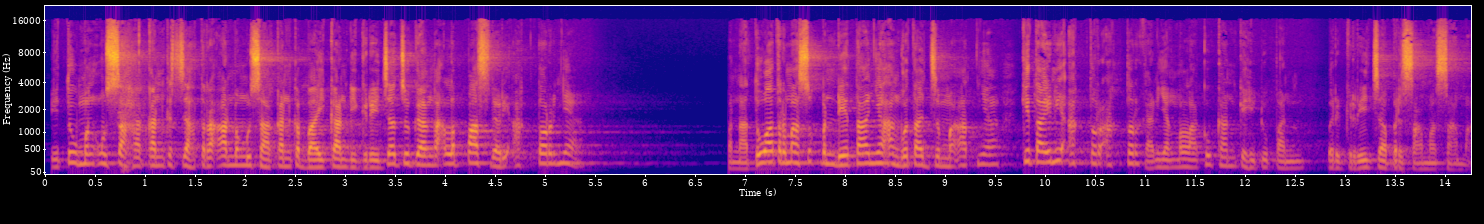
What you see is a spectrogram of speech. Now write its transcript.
Itu mengusahakan kesejahteraan, mengusahakan kebaikan di gereja juga nggak lepas dari aktornya. Penatua termasuk pendetanya, anggota jemaatnya. Kita ini aktor-aktor kan yang melakukan kehidupan bergereja bersama-sama.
